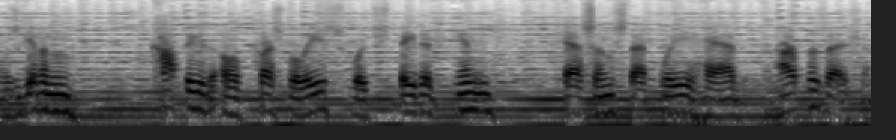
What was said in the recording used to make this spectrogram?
was given copies of press release which stated in essence that we had in our possession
